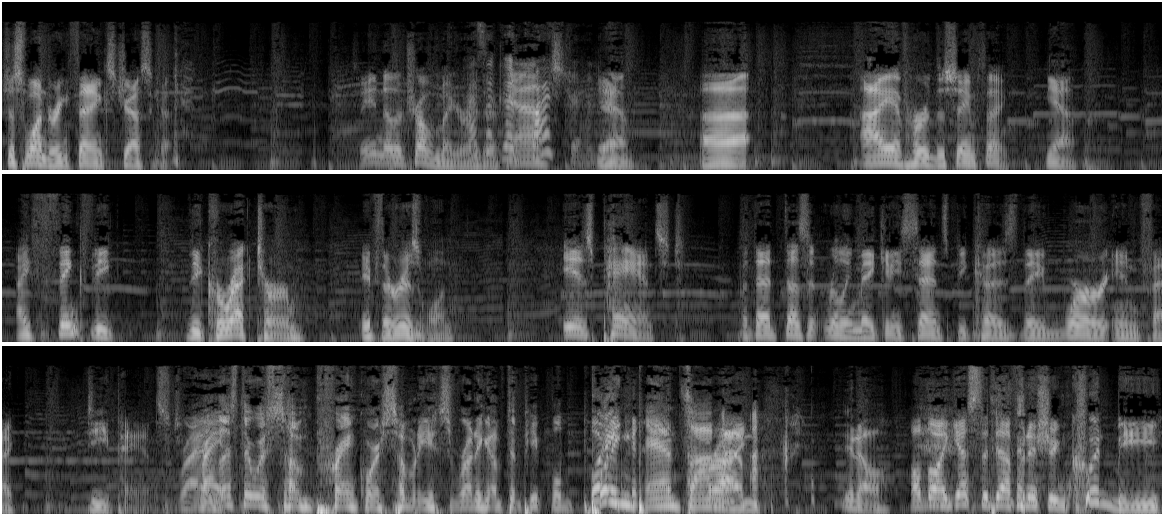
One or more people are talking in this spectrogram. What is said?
Just wondering. Thanks, Jessica. See, another troublemaker right That's a there. good question. Yeah. Uh, I have heard the same thing. Yeah. I think the the correct term, if there is one, is pantsed, but that doesn't really make any sense because they were in fact depantsed. Right. Right. Unless there was some prank where somebody is running up to people putting pants on Right. them. You know. Although I guess the definition could be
